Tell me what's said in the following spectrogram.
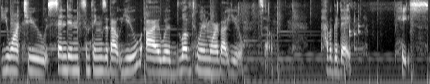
you want to send in some things about you, I would love to learn more about you. So have a good day. Peace.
